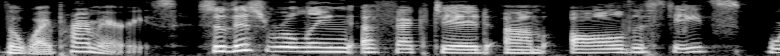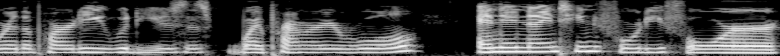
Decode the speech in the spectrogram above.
the white primaries. So this ruling affected um, all the states where the party would use this white primary rule. And in 1944,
